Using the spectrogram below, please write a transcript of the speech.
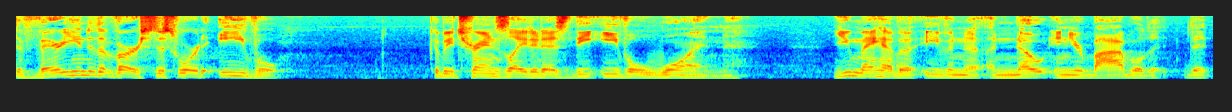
The very end of the verse, this word evil could be translated as the evil one. You may have a, even a, a note in your Bible that, that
